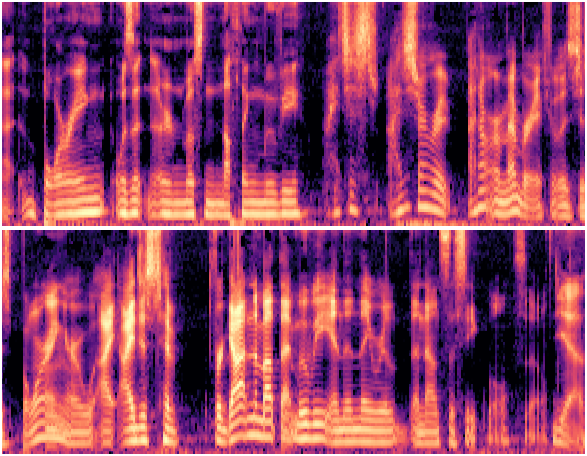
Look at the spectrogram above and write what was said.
uh, boring, was it, or most nothing movie? I just, I just remember. I don't remember if it was just boring or I, I just have forgotten about that movie, and then they re- announced the sequel. So, Yeah.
